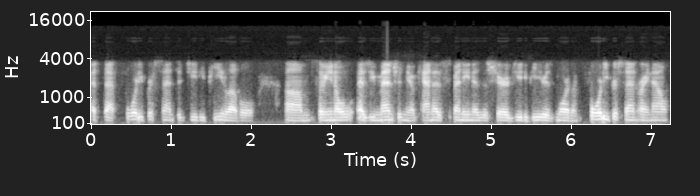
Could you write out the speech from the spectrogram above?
at that 40% of GDP level. Um, so, you know, as you mentioned, you know, Canada's spending as a share of GDP is more than 40% right now.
